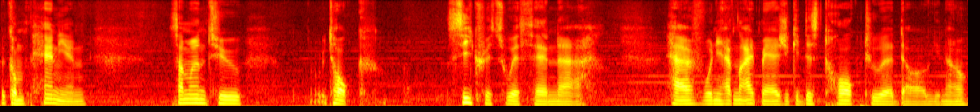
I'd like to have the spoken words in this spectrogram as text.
A companion, someone to talk secrets with, and uh, have when you have nightmares, you can just talk to a dog. You know.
